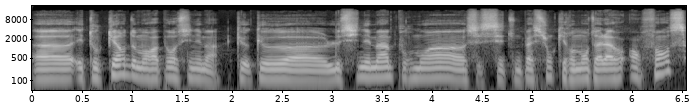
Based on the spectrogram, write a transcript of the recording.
euh, est au cœur de mon rapport au cinéma. Que, que, euh, le cinéma, pour moi, euh, c'est- c'est une passion qui remonte à l'enfance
